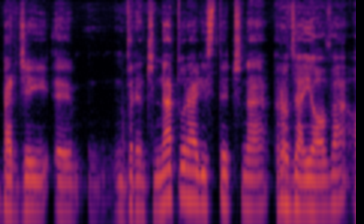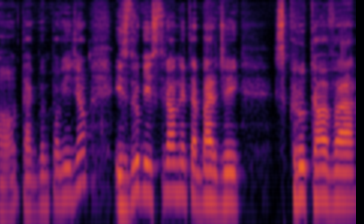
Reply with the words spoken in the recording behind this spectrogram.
bardziej y, wręcz naturalistyczna, rodzajowa, o, tak bym powiedział. I i z drugiej strony ta bardziej skrótowa,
